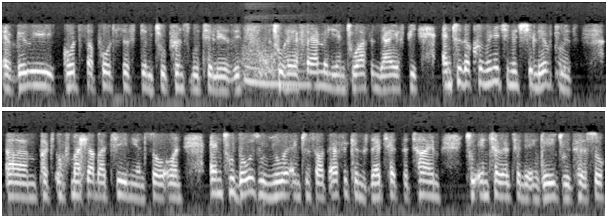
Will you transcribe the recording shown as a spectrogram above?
a very good support system to Prince Buthelezi, mm. to her family and to us in the IFP, and to the community in which she lived with, um, of Mahlabatini and so on, and to those who knew her and to South Africans that had the time to interact and engage with her. So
